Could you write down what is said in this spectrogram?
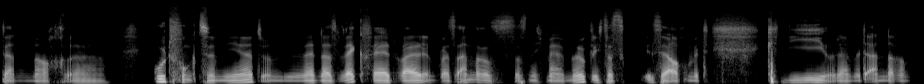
dann noch äh, gut funktioniert und wenn das wegfällt, weil irgendwas anderes das nicht mehr ermöglicht, das ist ja auch mit Knie oder mit anderen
